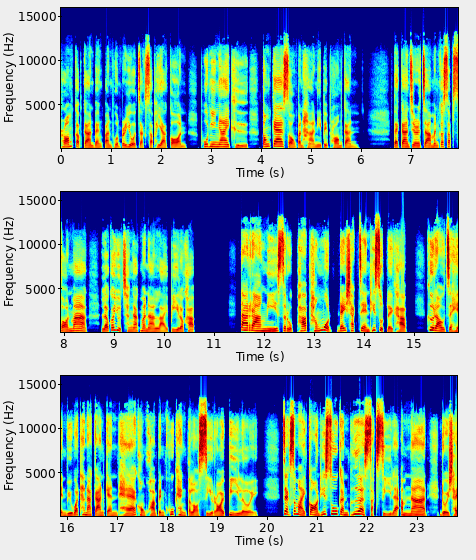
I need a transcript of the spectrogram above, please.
พร้อมๆ กับการแบ่งปันผลประโยชน์จากทรัพยากร พูดง่ายๆ คือ ต้องแก้2ปัญหานี้ไปพร้อมกัน แต่การเจรจามันก็ซับซ้อนมาก แล้วก็หยุดชะงักมานานหลายปีแล้วครับ ตารางนี้สรุปภาพทั้งหมดได้ชัดเจนที่สุดเลยครับ คือเราจะเห็นวิวัฒนาการแก่นแท้ของความเป็นคู่แข่งตลอด 400 ปีเลย จากสมัยก่อนที่สู้กันเพื่อศักดิ์ศรีและอำนาจ โดยใช้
